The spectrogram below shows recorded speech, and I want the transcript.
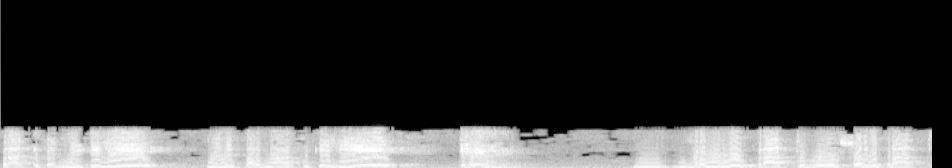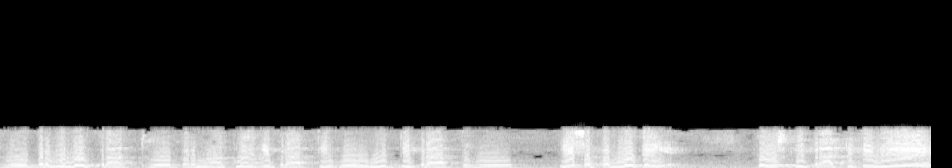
प्राप्त करने के लिए, मैंने परमार्थ के लिए, ब्रह्मलोक प्राप्त हो, स्वर्ग प्राप्त हो, ब्रह्मलोक प्राप्त हो, परमात्मा की प्राप्ति हो, मुक्ति प्राप्त हो, ये सब परलोक ही है। तो उसकी प्राप्ति के लिए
